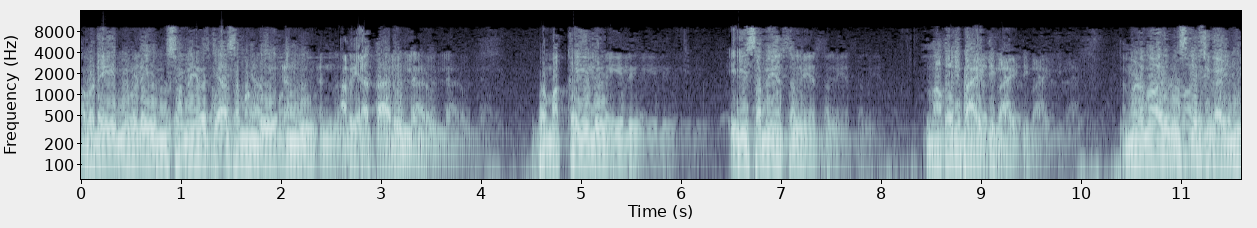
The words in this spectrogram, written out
അവിടെയും ഇവിടെയും സമയവ്യത്യാസമുണ്ട് എന്ന് അറിയാത്ത ആരുമില്ല ഇപ്പൊ മക്കയിൽ ഈ സമയത്ത് മകരിബായിട്ടില്ല. നമ്മൾ മകരി നിസ്കരിച്ച് കഴിഞ്ഞു.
